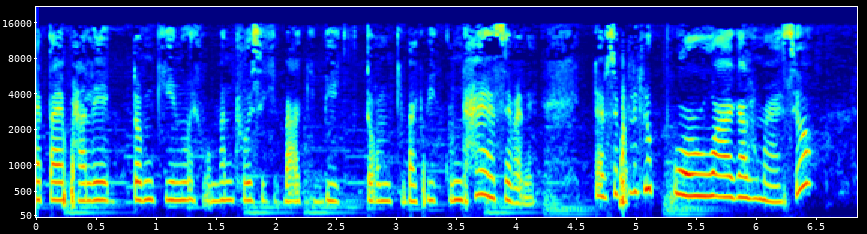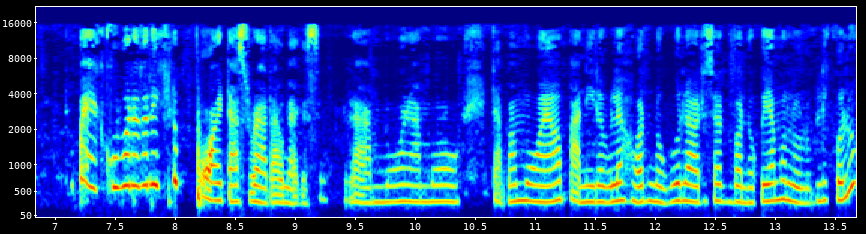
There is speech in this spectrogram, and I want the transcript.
এটা এফালে একদম কিনো এখনমান থৈছে কিবা কিবি একদম কিবা কিবি গোন্ধাই আছে মানে। তাৰপিছত বোলে পৰুৱা এগাল সোমাই আছে অ' একো মানে দেখিলোঁ পইতা চোৰা ওলাই গৈছে। ৰাম ৰাম তাৰপৰা মই আৰু পানী ল'বলৈ হত নগ'ল আৰু তাৰপিছত বন্ধ কৰি মই ল'লোঁ বুলি ক'লোঁ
